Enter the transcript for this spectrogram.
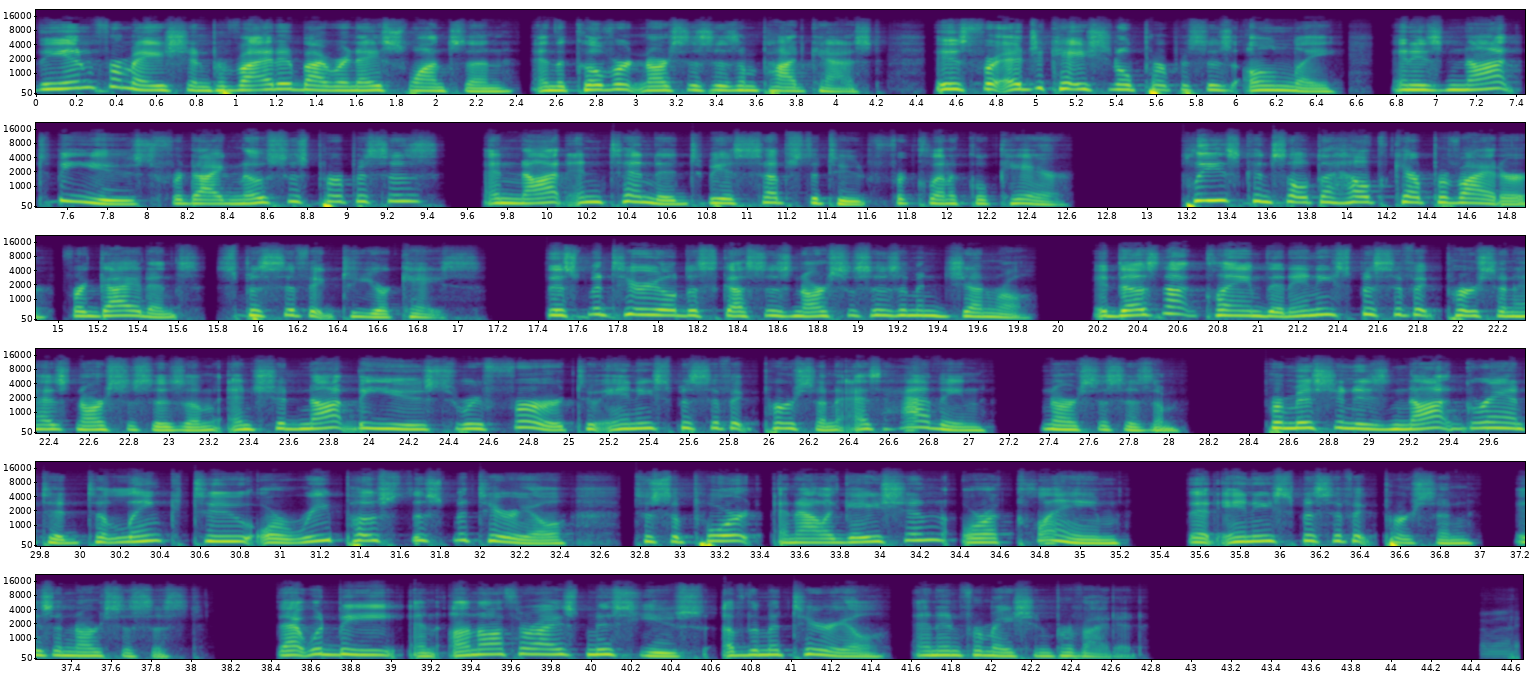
The information provided by Renee Swanson and the Covert Narcissism podcast is for educational purposes only and is not to be used for diagnosis purposes and not intended to be a substitute for clinical care. Please consult a healthcare provider for guidance specific to your case. This material discusses narcissism in general. It does not claim that any specific person has narcissism and should not be used to refer to any specific person as having narcissism. Permission is not granted to link to or repost this material to support an allegation or a claim that any specific person is a narcissist. That would be an unauthorized misuse of the material and information provided.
